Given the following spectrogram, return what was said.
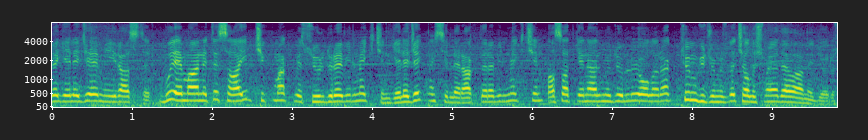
ve geleceğe mirastır. Bu emanete sahip çıkmak ve sürdürebilmek için, gelecek nesillere aktarabilmek için Asat Genel Müdürlüğü olarak tüm gücümüzle çalışmaya devam ediyoruz.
